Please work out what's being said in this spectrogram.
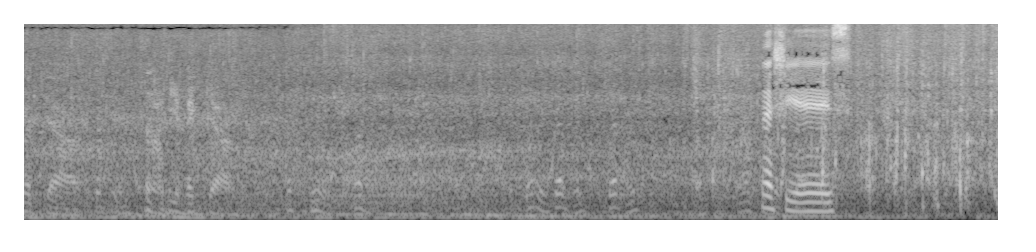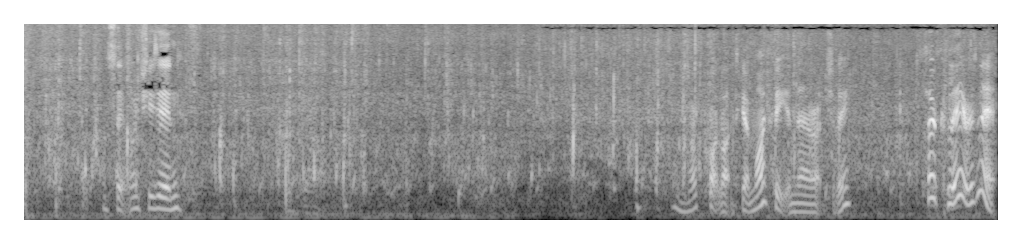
Good girl. Oh, you big girl. There she is. That's it, when she's in. I'd quite like to get my feet in there, actually. So clear, isn't it?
